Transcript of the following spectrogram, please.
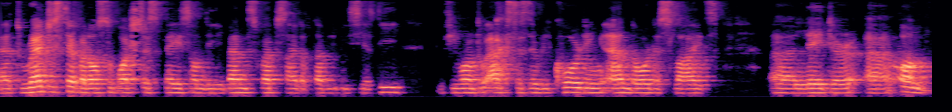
uh, to register, but also watch the space on the events website of WBCSD if you want to access the recording and or the slides uh, later uh, on.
